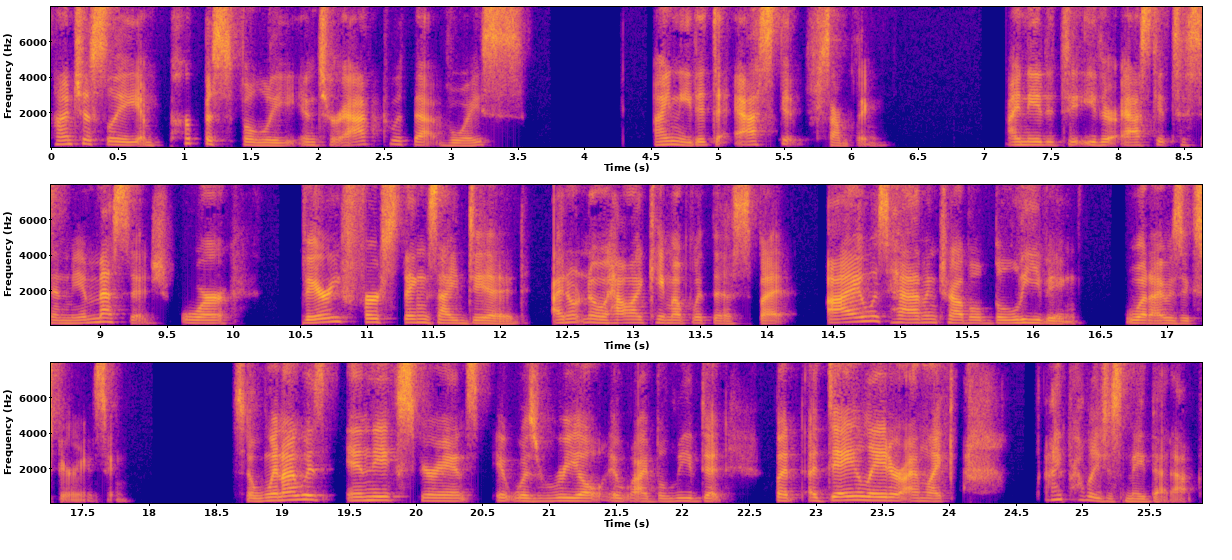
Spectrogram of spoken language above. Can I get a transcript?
consciously and purposefully interact with that voice, I needed to ask it something. I needed to either ask it to send me a message or very first things I did. I don't know how I came up with this, but I was having trouble believing what I was experiencing. So when I was in the experience, it was real. It, I believed it. But a day later, I'm like, ah, I probably just made that up.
